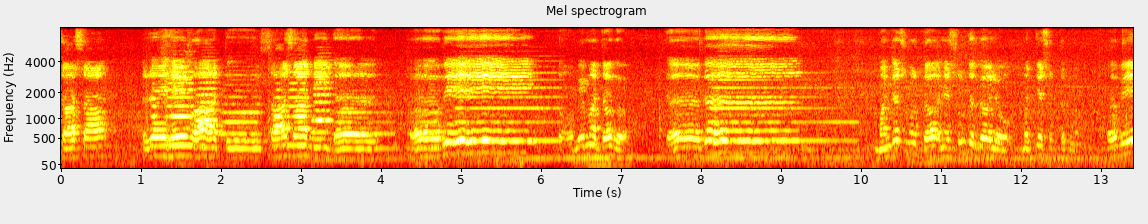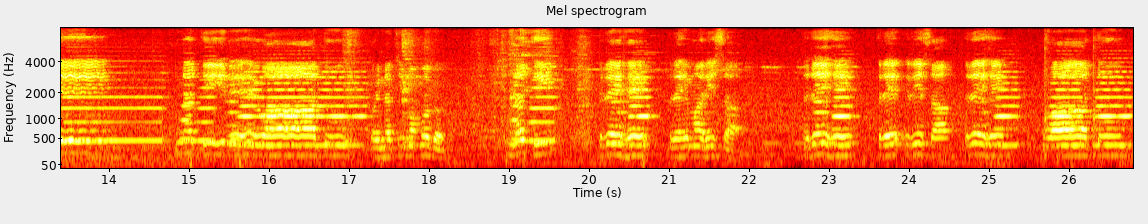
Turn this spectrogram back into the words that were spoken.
સાસા રહેવાતું સાસા નિધર હવે, તો હવેમાં ધગ ધગ મંદસ્મર ધ અને શુદ્ધ ગ લો, મધ્ય સપ્તકનો. હવે નથી રહેવાતું. કોઈ નથીમાં મગ નથી. રહે રહેમાં રેસા. રહે રે રેસા, રહે વાતું.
